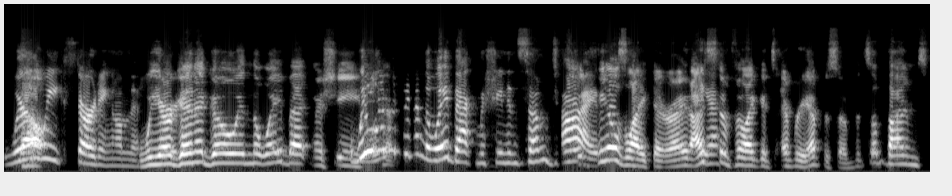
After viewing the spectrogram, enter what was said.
Where Now, are we starting on this? we are gonna go in the Wayback Machine. We haven't been in the Wayback Machine in some time. It feels like it, right? I Yeah. still feel like it's every episode, but sometimes,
